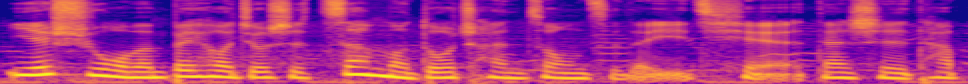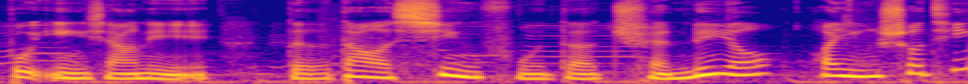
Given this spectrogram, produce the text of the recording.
也许我们背后就是这么多串粽子的一切，但是它不影响你得到幸福的权利哦。欢迎收听。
